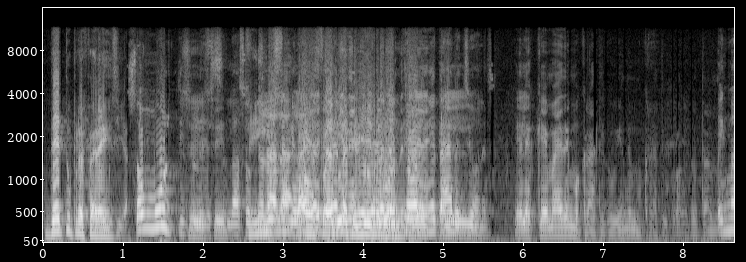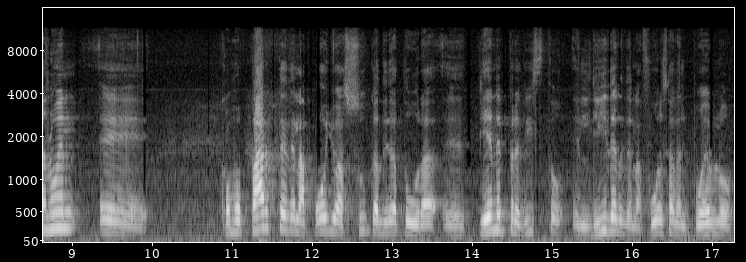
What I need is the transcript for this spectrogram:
de tu preferencia. Son múltiples las opciones que la, oferta que viene en estas elecciones. El esquema es democrático, bien democrático, totalmente. En Manuel, eh, como parte del apoyo a su candidatura, eh, ¿tiene previsto el líder de la Fuerza del Pueblo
